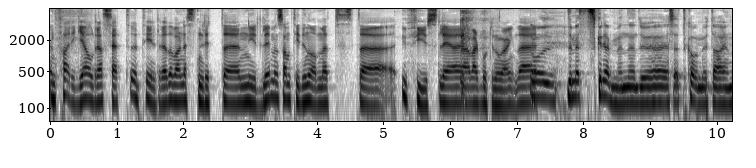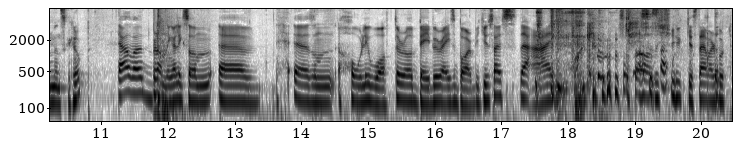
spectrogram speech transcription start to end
en farge jeg aldri har sett tidligere. Det var nesten litt uh, nydelig, men samtidig noe av det mest uh, ufyselige jeg har vært borti noen gang. Det, Det det mest skremmende du har sett komme ut av en menneskekropp. ja, det var en blanding av liksom eh, eh, sånn holy water og Baby Rays barbecue sauce. Det er det sjukeste jeg har vært borti.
